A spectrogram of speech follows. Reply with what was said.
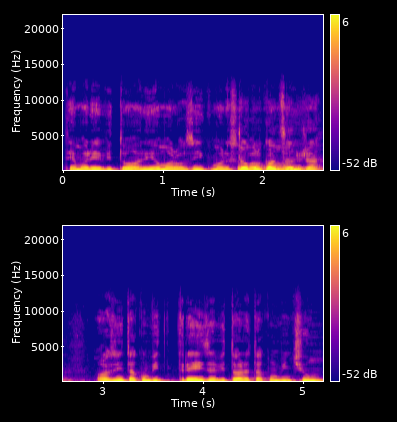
Tem a Maria Vitória e o Maralzinho que mora em São Estão Paulo. com quantos anos já? O Maralzinho tá com 23 e a Vitória tá com 21.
